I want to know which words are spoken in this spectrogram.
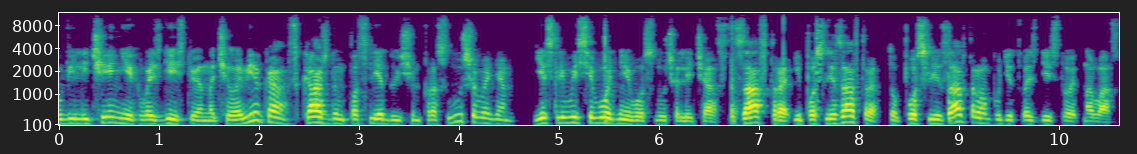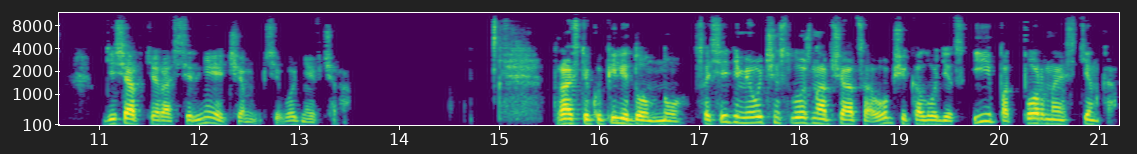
увеличения их воздействия на человека с каждым последующим прослушиванием. Если вы сегодня его слушали час, завтра и послезавтра, то послезавтра он будет воздействовать на вас в десятки раз сильнее, чем сегодня и вчера. Здрасте, купили дом, но с соседями очень сложно общаться, общий колодец и подпорная стенка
